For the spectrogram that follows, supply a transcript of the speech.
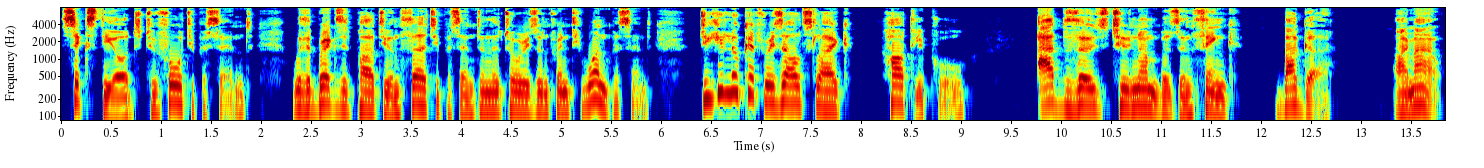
60 odd to 40%, with the Brexit Party on 30% and the Tories on 21%. Do you look at results like Hartlepool, add those two numbers and think, bugger, I'm out?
